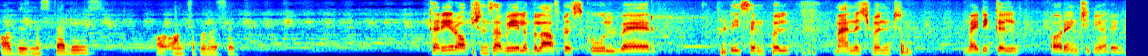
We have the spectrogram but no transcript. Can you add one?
or business studies or entrepreneurship. Career options available after school were pretty simple management, medical, or engineering.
